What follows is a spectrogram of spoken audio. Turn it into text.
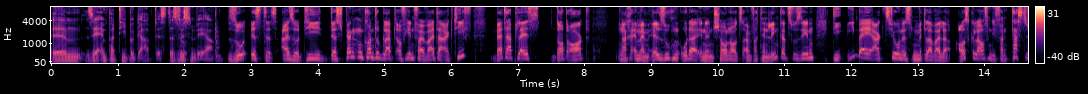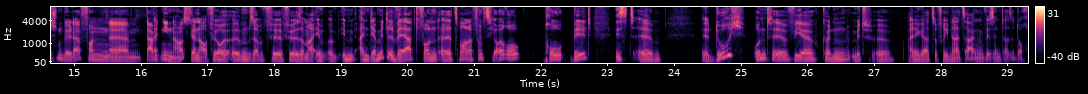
ähm, sehr empathiebegabt ist. Das wissen wir ja. So ist es. Also die, das Spendenkonto bleibt auf jeden Fall weiter aktiv. betterplace.org nach MML suchen oder in den Shownotes einfach den Link dazu sehen. Die Ebay-Aktion ist mittlerweile ausgelaufen. Die fantastischen Bilder von ähm, David Nienhaus. Genau, für, ähm, für, für sag mal, im, im, der Mittelwert von äh, 250 Euro pro Bild ist ähm, äh, durch und äh, wir können mit äh, einiger Zufriedenheit sagen, wir sind also doch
